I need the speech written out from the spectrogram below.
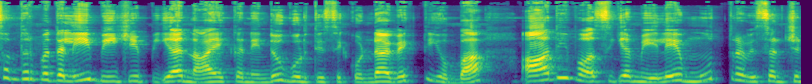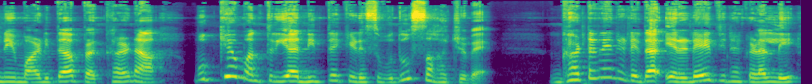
ಸಂದರ್ಭದಲ್ಲಿ ಬಿಜೆಪಿಯ ನಾಯಕನೆಂದು ಗುರುತಿಸಿಕೊಂಡ ವ್ಯಕ್ತಿಯೊಬ್ಬ ಆದಿವಾಸಿಯ ಮೇಲೆ ಮೂತ್ರ ವಿಸರ್ಜನೆ ಮಾಡಿದ ಪ್ರಕರಣ ಮುಖ್ಯಮಂತ್ರಿಯ ನಿದ್ದೆ ಕೆಡಿಸುವುದು ಸಹಜವೇ. ಘಟನೆ ನಡೆದ ಎರಡೇ ದಿನಗಳಲ್ಲಿ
